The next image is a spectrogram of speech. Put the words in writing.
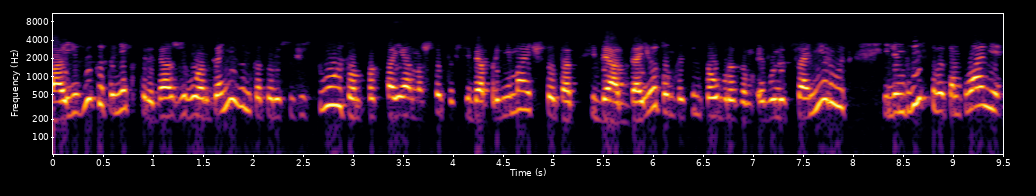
А язык это некоторый да, живой организм, который существует, он постоянно что-то в себя принимает, что-то от себя отдает, он каким-то образом эволюционирует. И лингвисты в этом плане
